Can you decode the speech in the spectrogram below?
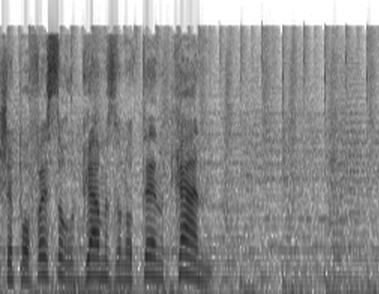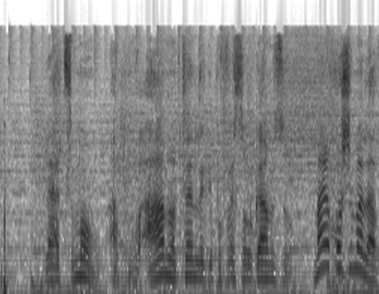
שפרופסור גמזו נותן כאן לעצמו, העם נותן לפרופסור גמזו. מה הם חושבים עליו?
